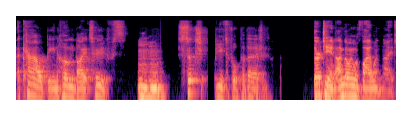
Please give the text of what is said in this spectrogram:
a cow being hung by its hoofs. Mm-hmm. Such beautiful perversion. 13. I'm going with Violent Night.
